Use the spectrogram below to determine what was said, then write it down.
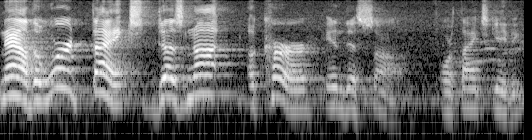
Now, the word thanks does not occur in this psalm or thanksgiving.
